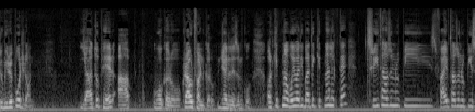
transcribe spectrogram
to be reported on या तो फिर आप वो करो क्राउड फंड करो जर्नलिज्म को और कितना वही वाली बात है कितना लगता है three thousand rupees five thousand rupees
